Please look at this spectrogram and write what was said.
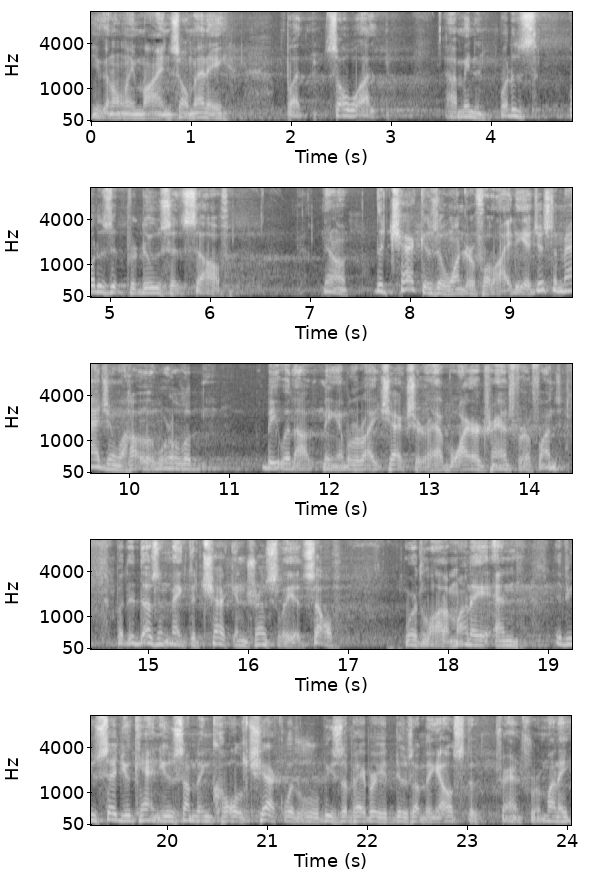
you can only mine so many. But so what? I mean, what, is, what does it produce itself? You know, the check is a wonderful idea. Just imagine how the world would be without being able to write checks or have wire transfer of funds. But it doesn't make the check intrinsically itself worth a lot of money. And if you said you can't use something called check with a little piece of paper, you'd do something else to transfer money.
